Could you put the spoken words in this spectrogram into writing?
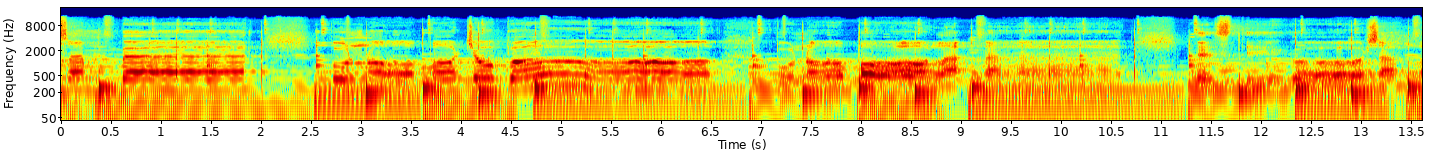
sambat punapa coba? Punapa laknat? Istighosah Allah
